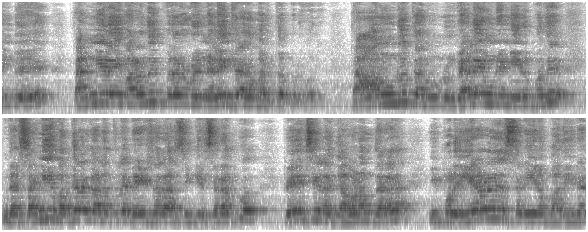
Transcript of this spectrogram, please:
என்று தன்னிலை மறந்து பிறருடைய நிலைக்காக வருத்தப்படுவோம் தான் உண்டு தன் உண்டு வேலை உண்டு இருப்பது இந்த சனி வக்கர காலத்தில் மேஷராசிக்கு சிறப்பு. பேச்சில் கவனம் தர இப்பொழுது ஏழரை சனியில் பார்த்தீங்கன்னா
